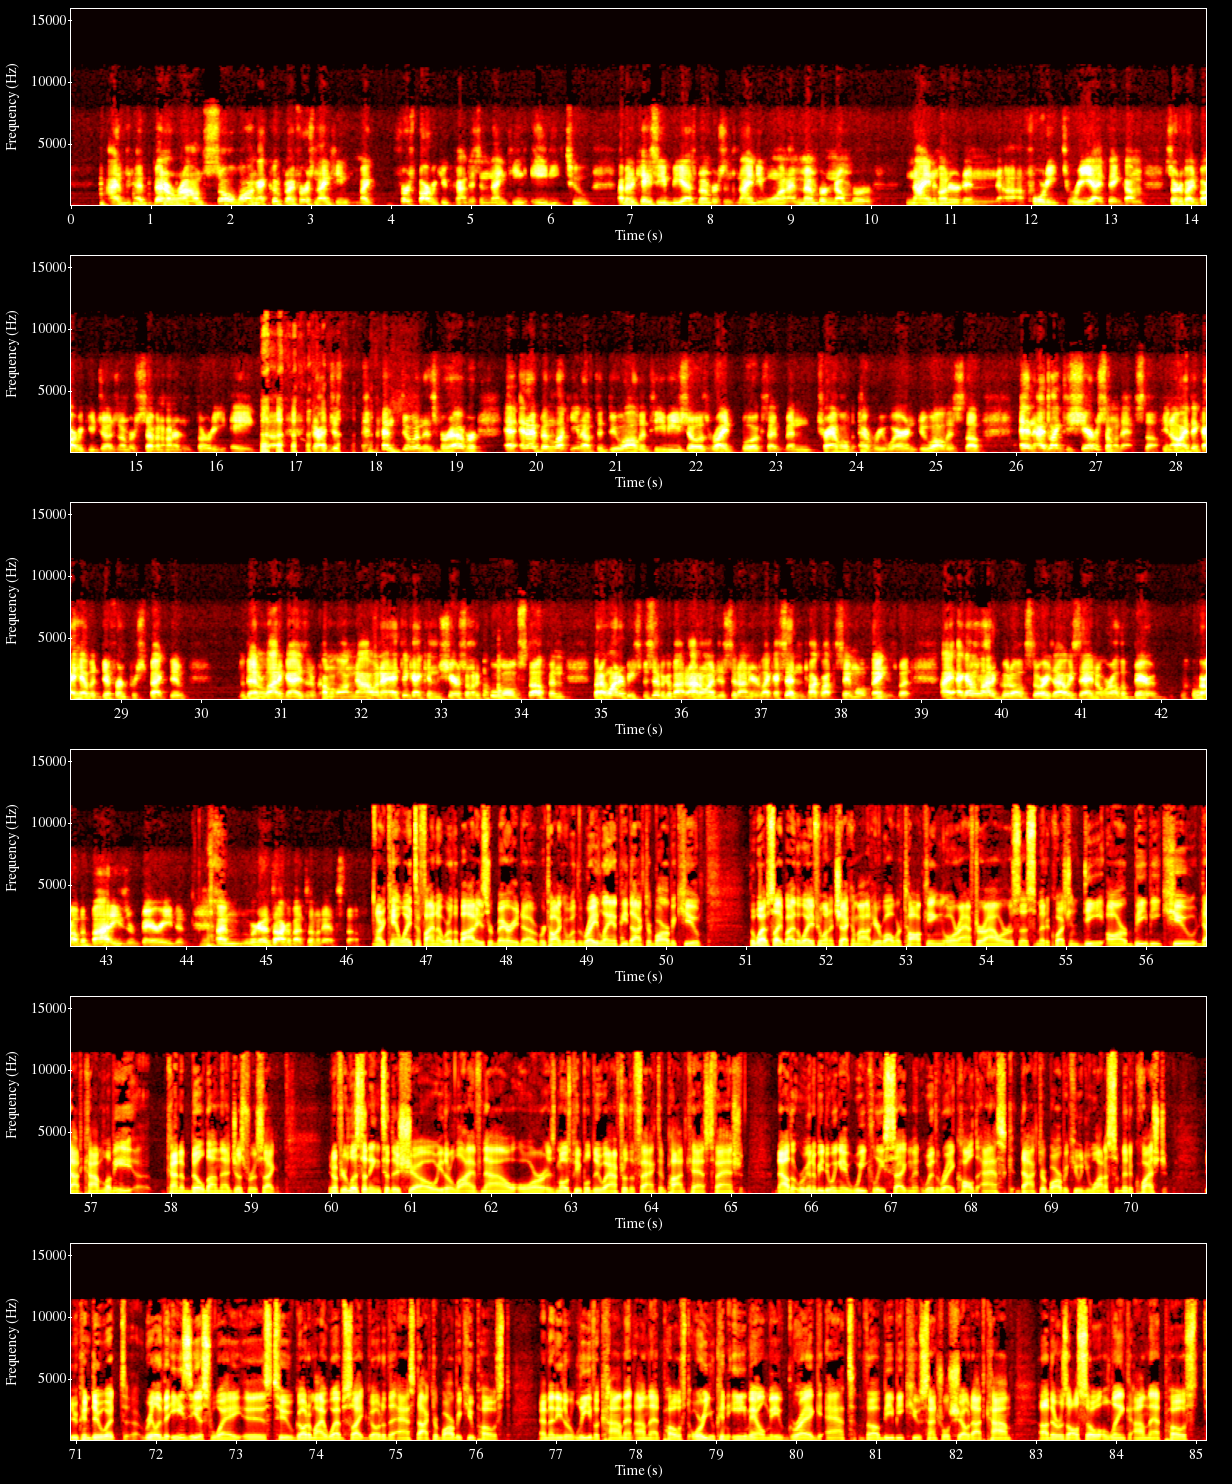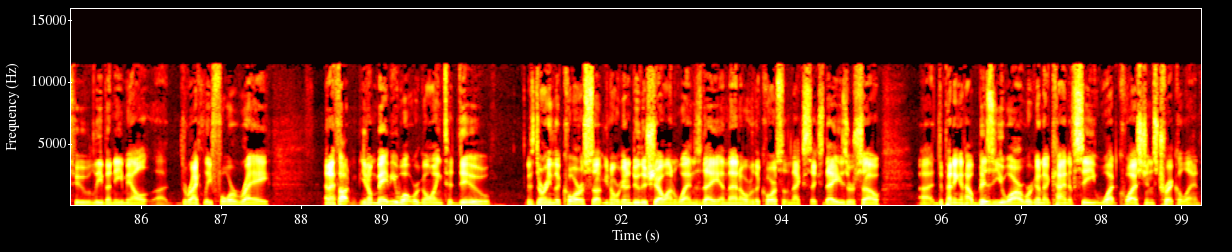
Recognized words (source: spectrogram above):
I've, I've been around so long. I cooked my first 19, my first barbecue contest in 1982. I've been a KCBS member since 91. I'm member number 943, uh, I think. I'm certified barbecue judge number 738. Uh, you know, I just been doing this forever, and, and I've been lucky enough to do all the TV shows, write books. I've been traveled everywhere and do all this stuff, and I'd like to share some of that stuff. You know, I think I have a different perspective than a lot of guys that have come along now, and I, I think I can share some of the cool old stuff. And but I want to be specific about it. I don't want to just sit on here, like I said, and talk about the same old things. But I, I got a lot of good old stories. I always say I know where all the bear, where all the bodies are buried, and I'm, we're going to talk about some of that stuff. All right, can't wait to find out where the bodies are buried. Uh, we're talking with Ray Lampe, Dr. Barbecue. The website, by the way, if you want to check them out here while we're talking or after hours, uh, submit a question, drbbq.com. Let me uh, kind of build on that just for a second. You know, if you're listening to this show either live now or as most people do after the fact in podcast fashion, now that we're going to be doing a weekly segment with Ray called Ask Dr. Barbecue and you want to submit a question, you can do it. Really, the easiest way is to go to my website, go to the Ask Dr. Barbecue post, and then either leave a comment on that post or you can email me, greg at thebbqcentralshow.com. Uh, there is also a link on that post to leave an email uh, directly for Ray. And I thought, you know, maybe what we're going to do is during the course of, you know, we're going to do the show on Wednesday, and then over the course of the next six days or so, uh, depending on how busy you are, we're going to kind of see what questions trickle in.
